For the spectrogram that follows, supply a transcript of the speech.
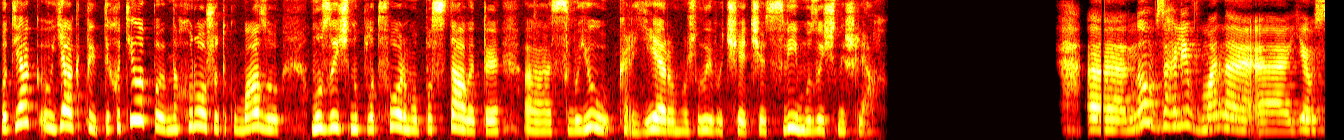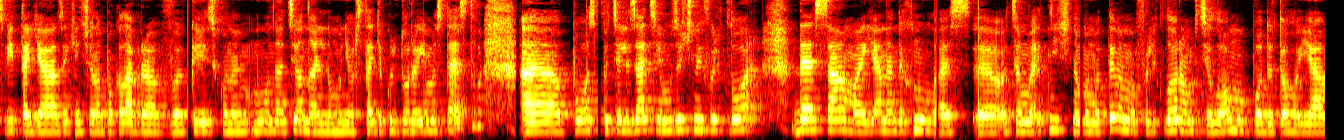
От як, як ти? Ти хотіла б на хорошу таку базу, музичну платформу поставити е, свою кар'єру, можливо, чи, чи свій музичний шлях? Е, ну, взагалі, в мене е, є освіта. Я закінчила бакалавра в Київському національному університеті культури і мистецтв е, по спеціалізації музичний фольклор, де саме я надихнулась е, оцими етнічними мотивами, фольклором в цілому, бо до того я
